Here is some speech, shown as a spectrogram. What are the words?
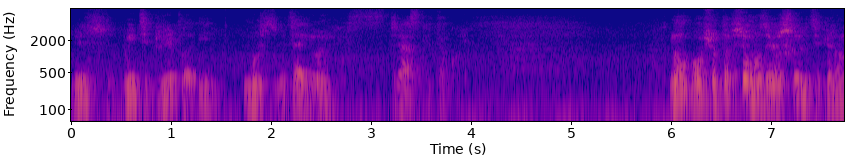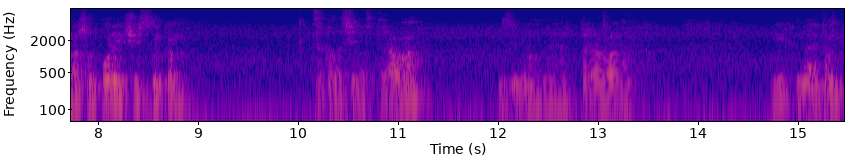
Видите, видите, прилипло и мышцы вытягиваем с тряской такой. Ну, в общем-то, все мы завершили. Теперь на нашем поле чистеньком заколотилась трава, зеленая трава. И на этом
